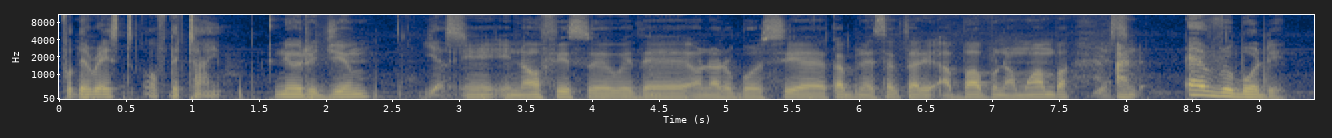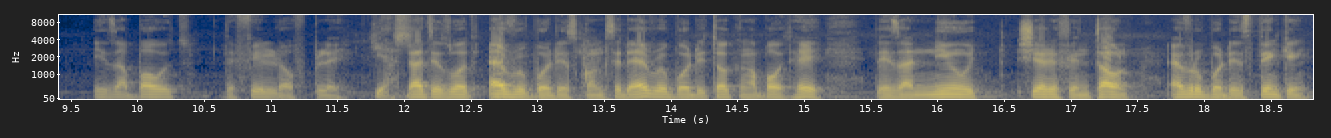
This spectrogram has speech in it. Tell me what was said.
for the rest of the time. New regime Yes. in, in office uh, with the Honorable uh, Cabinet Secretary Ababu Namwamba, Yes. and everybody is about the field of play. Yes. That is what everybody is considered. Everybody talking about, hey, there's a new sheriff in town. Everybody is thinking,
